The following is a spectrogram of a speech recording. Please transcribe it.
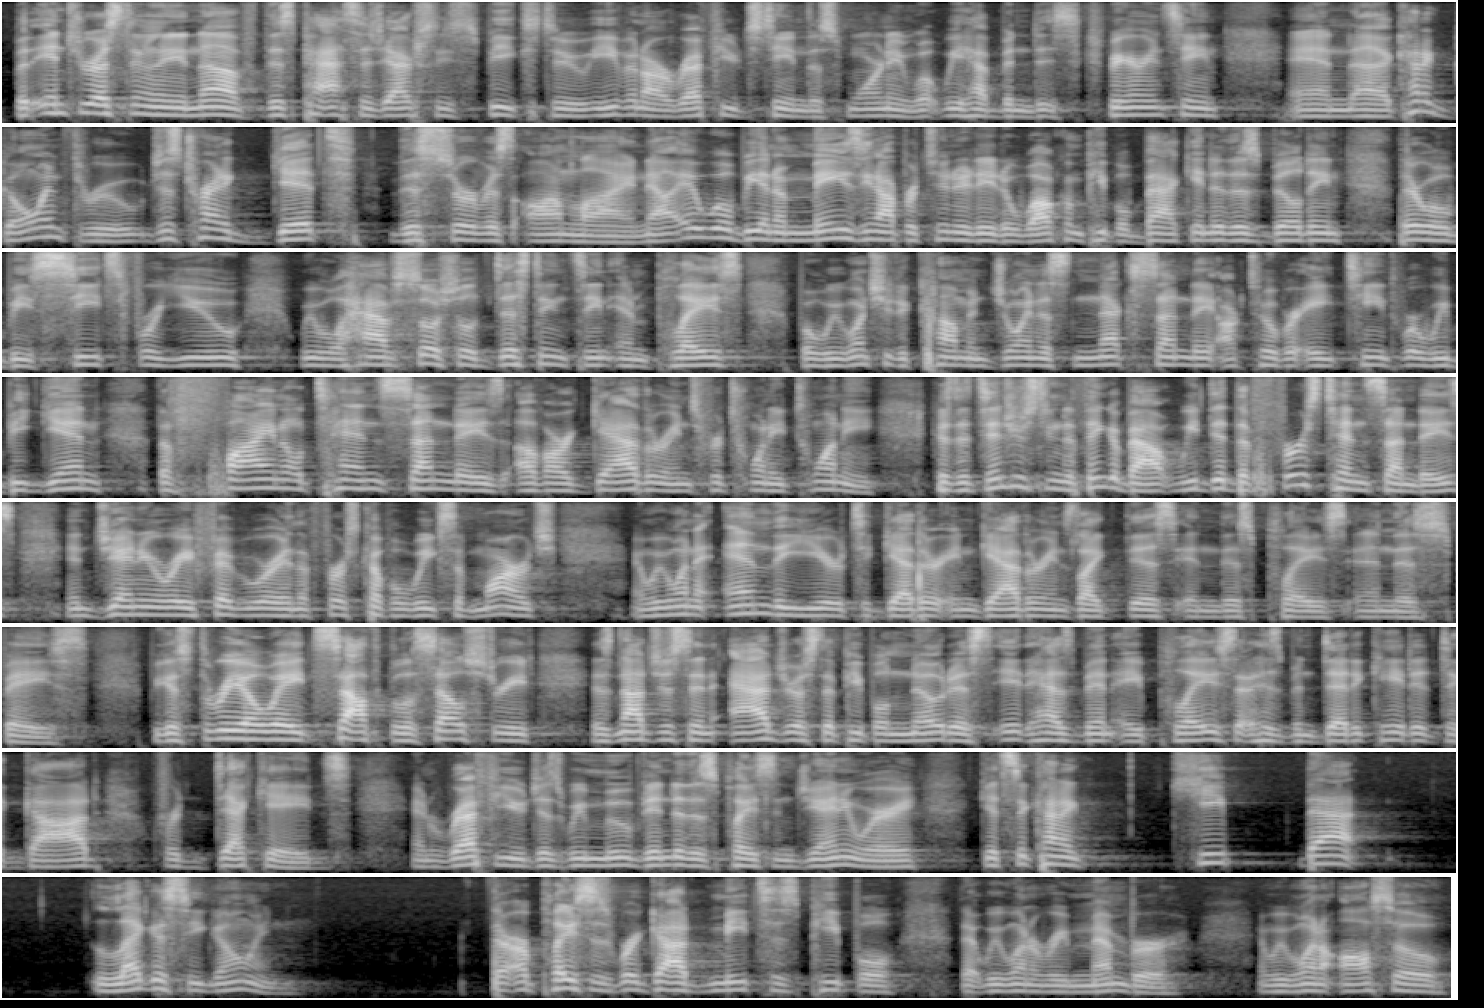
but interestingly enough, this passage actually speaks to even our refuge team this morning, what we have been experiencing and uh, kind of going through, just trying to get this service online. Now, it will be an amazing opportunity to welcome people back into this building. There will be seats for you. We will have social distancing in place, but we want you to come and join us next Sunday, October 18th, where we begin the final 10 Sundays of our gatherings for 2020. Because it's interesting to think about, we did the first 10 Sundays in January. January, February, and the first couple weeks of March. And we want to end the year together in gatherings like this, in this place, and in this space. Because 308 South Glassell Street is not just an address that people notice, it has been a place that has been dedicated to God for decades. And Refuge, as we moved into this place in January, gets to kind of keep that legacy going. There are places where God meets his people that we want to remember, and we want to also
